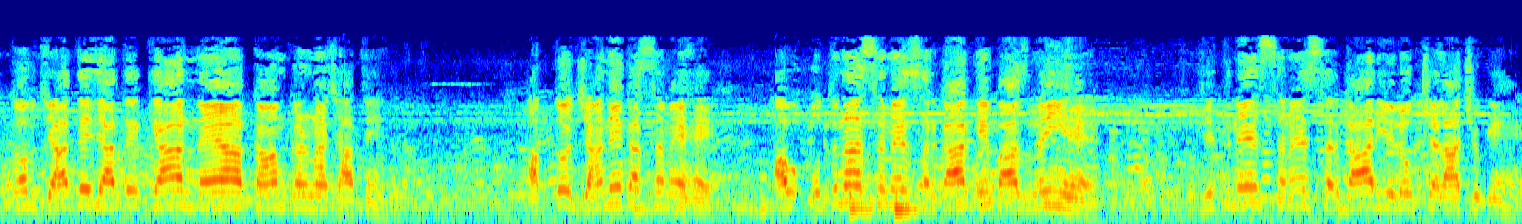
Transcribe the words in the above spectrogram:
तो अब जाते जाते क्या नया काम करना चाहते हैं? अब तो जाने का समय है। अब उतना समय सरकार के पास नहीं है जितने समय सरकार ये लोग चला चुके हैं।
